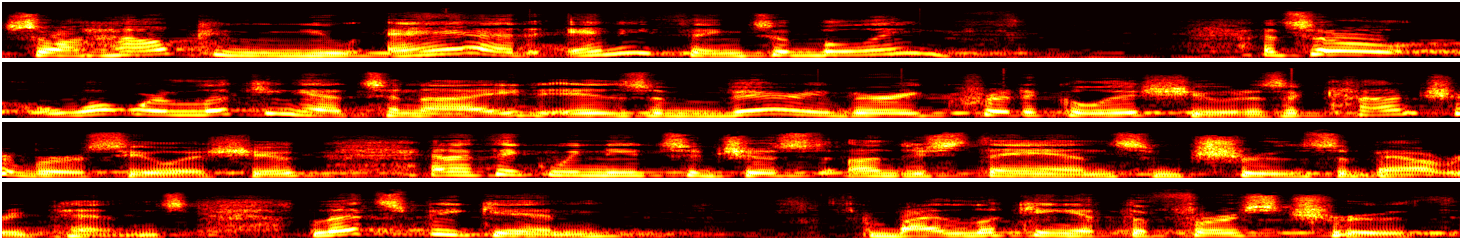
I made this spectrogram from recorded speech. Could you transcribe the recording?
So how can you add anything to belief? And so what we're looking at tonight is a very, very critical issue. It is a controversial issue, and I think we need to just understand some truths about repentance. Let's begin by looking at the first truth,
